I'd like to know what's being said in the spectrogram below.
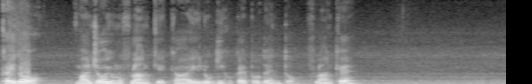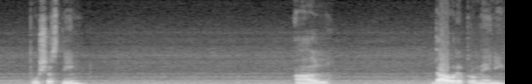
Cai do malgioi unu flanque, cai logico cai prudento flanque, pushas nin al daure promeni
